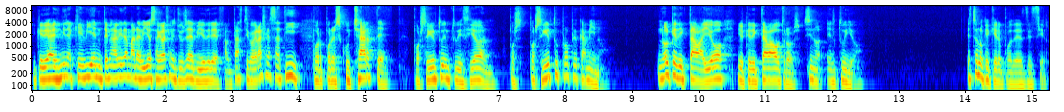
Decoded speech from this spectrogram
y que digáis, mira qué bien, tengo una vida maravillosa, gracias Josep. Y yo diré, fantástico, gracias a ti por, por escucharte, por seguir tu intuición, por, por seguir tu propio camino. No el que dictaba yo ni el que dictaba otros, sino el tuyo. Esto es lo que quiero poder decir.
